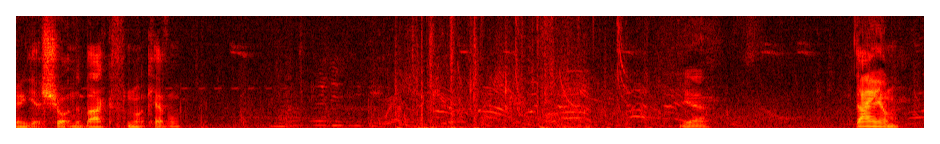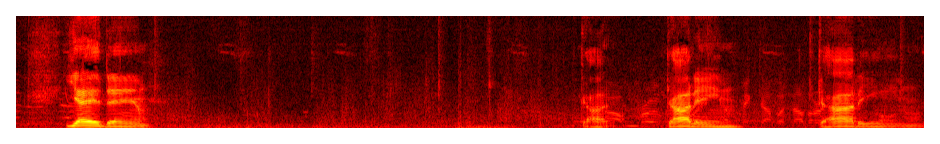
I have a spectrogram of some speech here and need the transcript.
Gonna get shot in the back if I'm not careful. Yeah. Damn. Yeah, damn. Got, got him. Got him.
